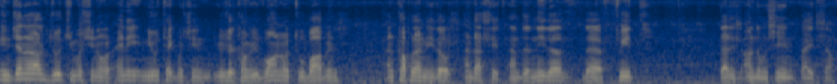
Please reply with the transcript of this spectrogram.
in general, Juki machine or any new tech machine usually comes with one or two bobbins and couple of needles and that's it. And the needle the feet that is on the machine by itself.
